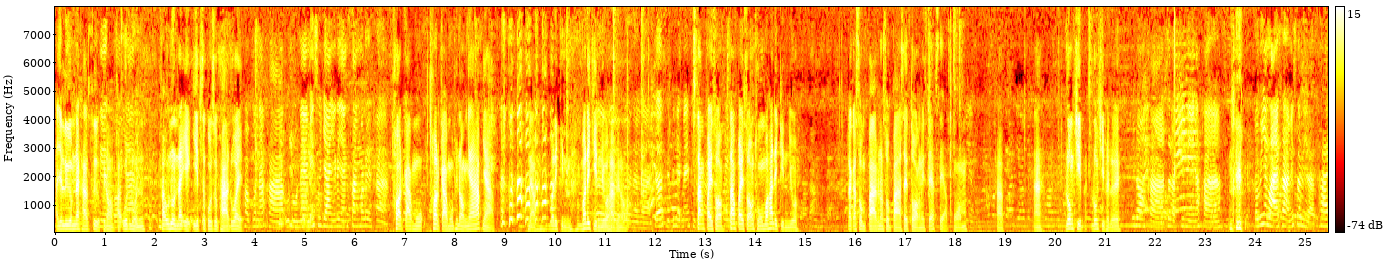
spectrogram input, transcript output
อาจจะอย่าลืมนะครับสื่อพี่น้องฝากอุดหนุนฝากอุดหนุนนางเอกอีฟสกุลสุภาด้วย ขอบคุณนะคะ อุดหนุนแนมีสุยางยังได้ยังสั่งมาเลยค่ะทอดกลางหมูทอดกลางหมูพี่น้องหยาบหยาบนะบ่ได้กินบ่ได้กินอยู่ครับพี่น้องเนั่นล่ะเจ้าสิไปเฮ็ดไหมผิดสั่งไปสองสั่งไปสองถุงบ่ทันได้กินอยู่ แล้วก็ส้มปลาพี่น้องส้มปลาใส่ตองนี่แซ่บแซ่บหอมครับอะลงคลิปลงคลิปให้เลย พี่น้องค่ะสำหรับคลิปนี้นะคะ ก็มีอย่างไรค่ะไม่สนิทละไทย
